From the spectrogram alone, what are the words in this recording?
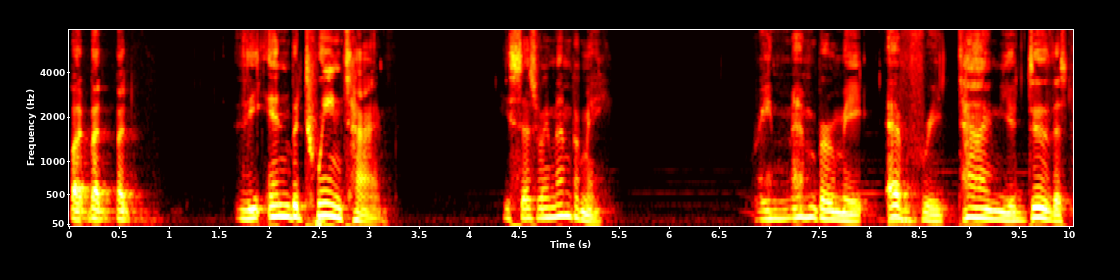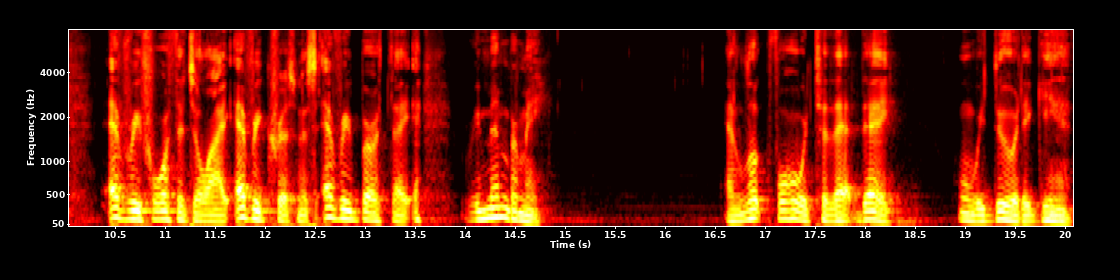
but but but the in between time. He says, "Remember me. Remember me every time you do this. Every Fourth of July, every Christmas, every birthday. Remember me." And look forward to that day when we do it again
